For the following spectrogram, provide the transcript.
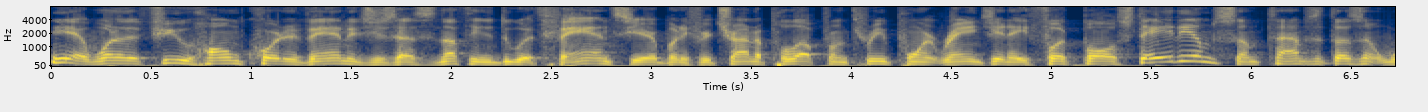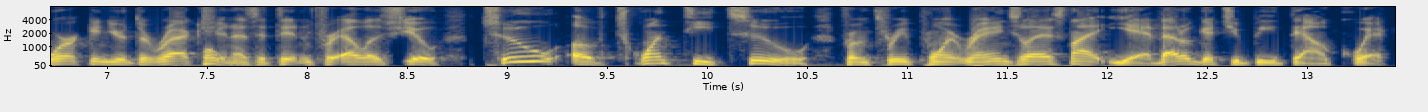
Yeah, one of the few home court advantages has nothing to do with fans here, but if you're trying to pull up from three point range in a football stadium, sometimes it doesn't work in your direction, as it didn't for LSU. Two of 22 from three point range last night. Yeah, that'll get you beat down quick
